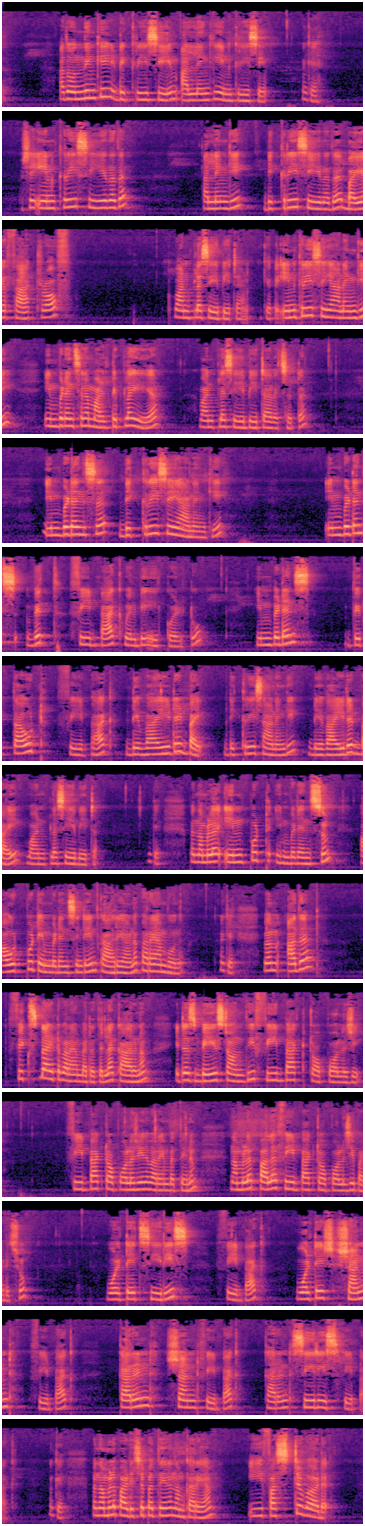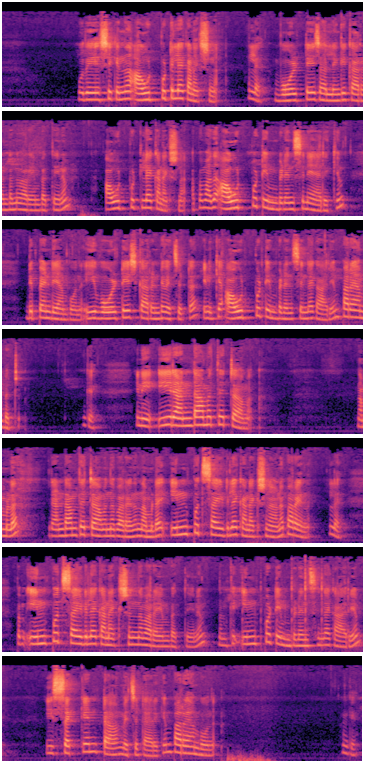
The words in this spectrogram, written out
അതൊന്നെങ്കിൽ ഡിക്രീസ് ചെയ്യും അല്ലെങ്കിൽ ഇൻക്രീസ് ചെയ്യും. ഓക്കെ പക്ഷേ ഇൻക്രീസ് ചെയ്യുന്നത് അല്ലെങ്കിൽ ഡിക്രീസ് ചെയ്യുന്നത് by a factor of one plus A ആണ്. ഓക്കെ അപ്പോൾ ഇൻക്രീസ് ചെയ്യുകയാണെങ്കിൽ ഇമ്പിഡൻസിനെ മൾട്ടിപ്ലൈ ചെയ്യുക വൺ പ്ലസ് എ ബീറ്റ വെച്ചിട്ട് ഇമ്പിഡൻസ് ഡിക്രീസ് ചെയ്യുകയാണെങ്കിൽ impedance with feedback will be equal to impedance without feedback divided by decrease ആണെങ്കിൽ divided by one plus A beta. Okay. അപ്പം നമ്മൾ ഇൻപുട്ട് ഇമ്പിഡൻസും ഔട്ട്പുട്ട് ഇമ്പിഡൻസിന്റെയും കാര്യമാണ് പറയാൻ പോകുന്നത്. ഓക്കെ. അപ്പം അത് ഫിക്സ്ഡ് ആയിട്ട് പറയാൻ പറ്റത്തില്ല. കാരണം it is based on the feedback topology feedback topology എന്ന് പറയുമ്പോഴത്തേനും നമ്മൾ പല ഫീഡ്ബാക്ക് ടോപ്പോളജി പഠിച്ചു. Voltage series feedback voltage shunt feedback current shunt feedback current series feedback okay അപ്പം നമ്മൾ പഠിച്ചപ്പോഴത്തേനും നമുക്കറിയാം ഈ ഫസ്റ്റ് വേർഡ് ഉദ്ദേശിക്കുന്ന ഔട്ട്പുട്ടിലെ കണക്ഷന് അല്ലേ? വോൾട്ടേജ് അല്ലെങ്കിൽ കറണ്ട് എന്ന് പറയുമ്പോഴത്തേനും ഔട്ട്പുട്ടിലെ കണക്ഷന് അപ്പം അത് ഔട്ട്പുട്ട് ഇമ്പിഡൻസിനെ ആയിരിക്കും ഡിപ്പെൻഡ് ചെയ്യാൻ പോകുന്നത്. ഈ വോൾട്ടേജ് കറണ്ട് വെച്ചിട്ട് എനിക്ക് ഔട്ട്പുട്ട് ഇമ്പിഡൻസിന്റെ കാര്യം പറയാൻ പറ്റും. ഓക്കെ ഇനി ഈ രണ്ടാമത്തെ ടേം നമ്മൾ രണ്ടാമത്തെ ടേം എന്ന് പറയുന്നത് നമ്മുടെ ഇൻപുട്ട് സൈഡിലെ കണക്ഷനാണ് പറയുന്നത്. അല്ലേ? അപ്പം ഇൻപുട്ട് സൈഡിലെ കണക്ഷൻ എന്ന് പറയുമ്പോഴത്തേനും നമുക്ക് ഇൻപുട്ട് ഇമ്പിഡൻസിന്റെ കാര്യം ഈ സെക്കൻഡ് ടേം വെച്ചിട്ടായിരിക്കും പറയാൻ പോകുന്നത്. ഓക്കെ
